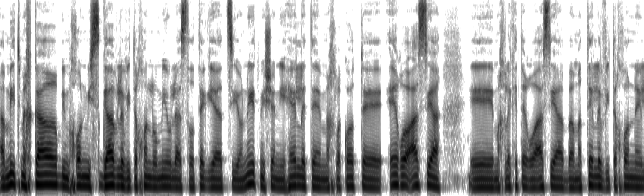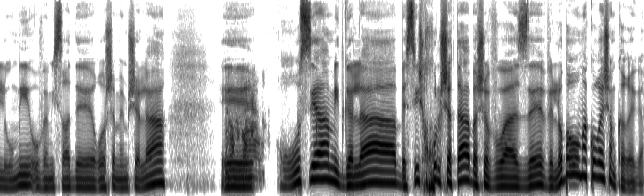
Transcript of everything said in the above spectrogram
עמית מחקר במכון משגב לביטחון לאומי ולאסטרטגיה הציונית, מי שניהל את אה, מחלקות אה, אירו-אסיה, אה, מחלקת אירו-אסיה במטה לביטחון לאומי ובמשרד ראש הממשלה. נכון. רוסיה מתגלה בשיא חולשתה בשבוע הזה, ולא ברור מה קורה שם כרגע.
